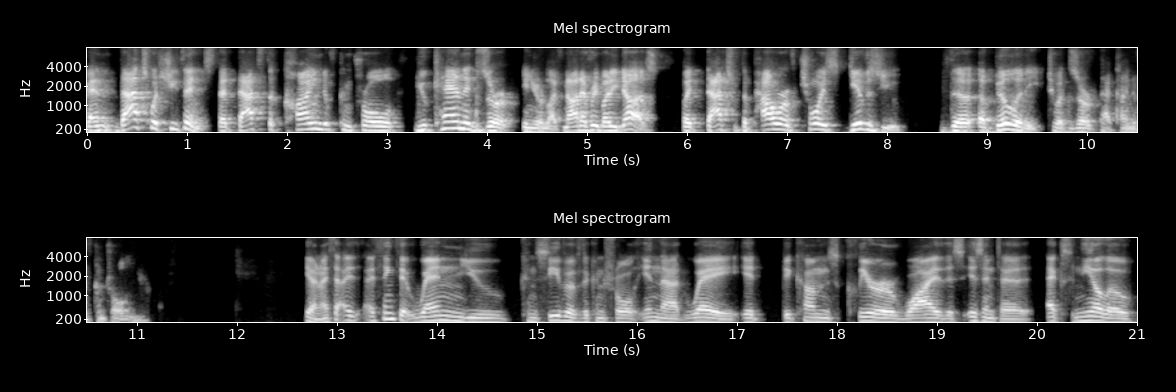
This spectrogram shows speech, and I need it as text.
And that's what she thinks that that's the kind of control you can exert in your life. Not everybody does, but that's the power of choice gives you the ability to exert that kind of control in your life. Yeah, and I, th- I think that when you conceive of the control in that way, it becomes clearer why this isn't a ex nihilo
